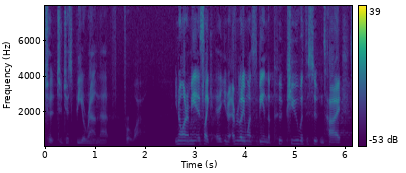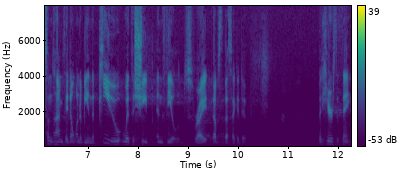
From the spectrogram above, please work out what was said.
to, to just be around that for a while. You know what I mean? It's like, uh, you know, everybody wants to be in the pew with the suit and tie. Sometimes they don't want to be in the pew with the sheep in the fields, right? That was the best I could do. But here's the thing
